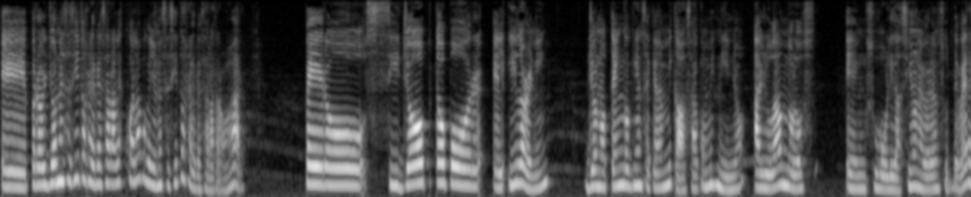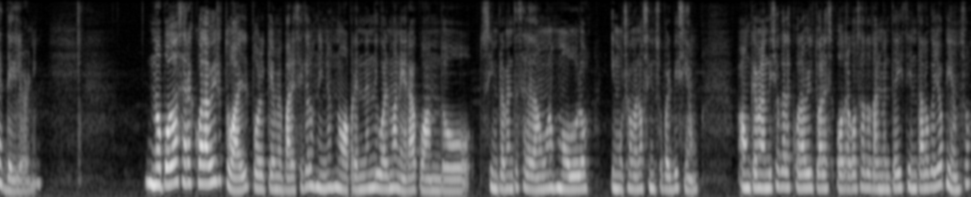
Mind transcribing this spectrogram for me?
Eh, pero yo necesito regresar a la escuela porque yo necesito regresar a trabajar. Pero si yo opto por el e-learning, yo no tengo quien se quede en mi casa con mis niños ayudándolos en sus obligaciones, en sus deberes de e-learning. No puedo hacer escuela virtual porque me parece que los niños no aprenden de igual manera cuando simplemente se le dan unos módulos y mucho menos sin supervisión. Aunque me han dicho que la escuela virtual es otra cosa totalmente distinta a lo que yo pienso,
